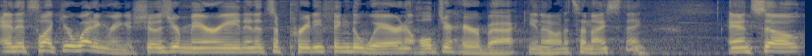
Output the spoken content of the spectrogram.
and it's like your wedding ring. It shows you're married, and it's a pretty thing to wear, and it holds your hair back, you know, and it's a nice thing. And so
